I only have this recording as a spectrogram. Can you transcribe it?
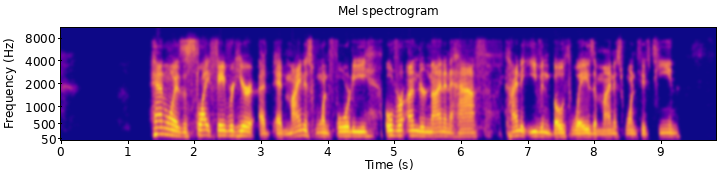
Hanwha is a slight favorite here at, at minus 140, over under nine and a half, kind of even both ways at minus 115.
